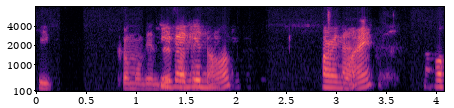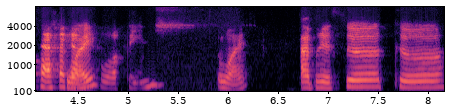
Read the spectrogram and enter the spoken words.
qui est, comme on vient de dire, valide 150. Un an. Ouais, à chaque année pour payer. ouais. Après ça, tu as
